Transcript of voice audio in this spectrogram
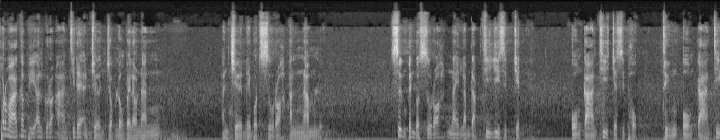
พระมหาคัมภีร์อัลกุรอานที่ได้อัญเชิญจบลงไปแล้วนั้น อัญเชิญในบทสุรห์อันนัมลุซึ่งเป็นบทสุรห์ในลำดับที่ 27 องค์การที่ 76 ถึงองค์การที่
